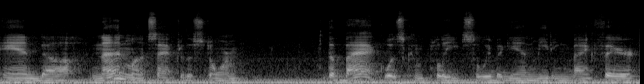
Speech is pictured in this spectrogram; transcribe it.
and uh, nine months after the storm, the back was complete, so we began meeting back there.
